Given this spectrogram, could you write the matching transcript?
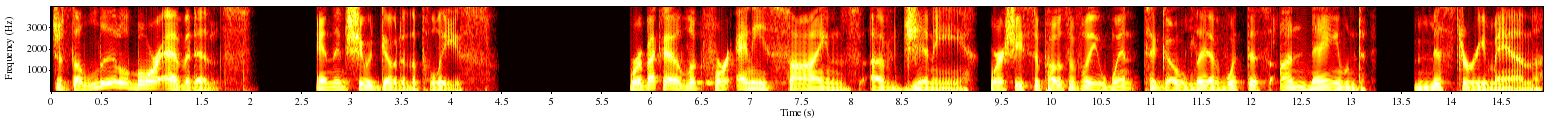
just a little more evidence, and then she would go to the police. Rebecca looked for any signs of Jenny, where she supposedly went to go live with this unnamed mystery man.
